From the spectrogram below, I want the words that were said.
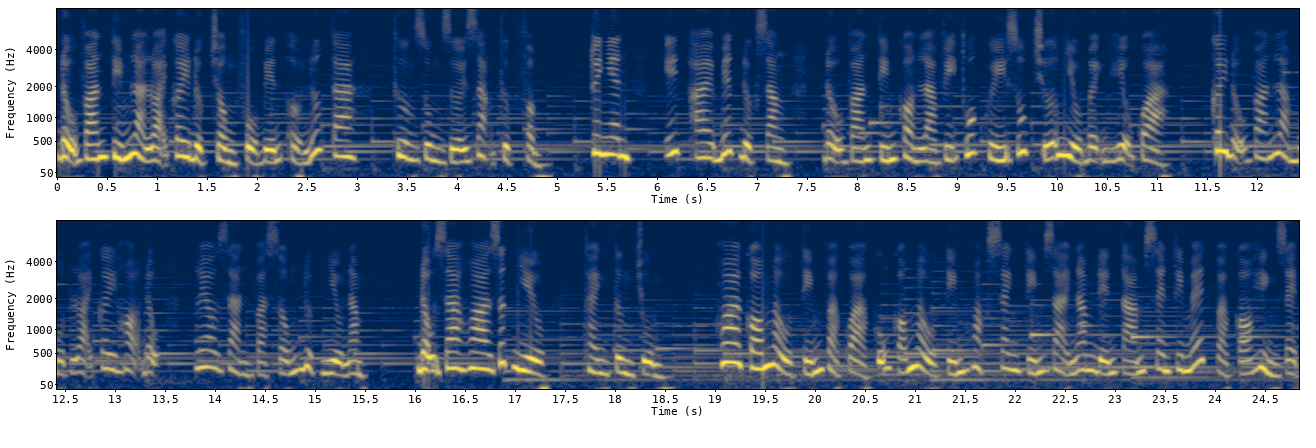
Đậu ván tím là loại cây được trồng phổ biến ở nước ta, thường dùng dưới dạng thực phẩm. Tuy nhiên, ít ai biết được rằng đậu ván tím còn là vị thuốc quý giúp chữa nhiều bệnh hiệu quả. Cây đậu ván là một loại cây họ đậu, leo giàn và sống được nhiều năm. Đậu ra hoa rất nhiều, thành từng chùm. Hoa có màu tím và quả cũng có màu tím hoặc xanh tím dài 5 đến 8 cm và có hình dẹt,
